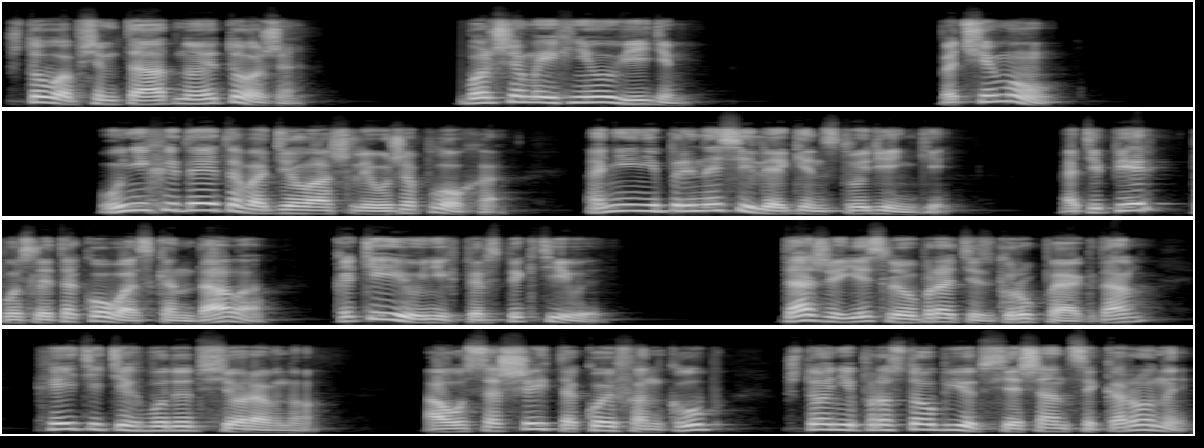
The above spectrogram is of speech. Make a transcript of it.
что в общем-то одно и то же? Больше мы их не увидим. Почему? У них и до этого дела шли уже плохо. Они не приносили агентству деньги. А теперь, после такого скандала, какие у них перспективы? Даже если убрать из группы Агдан, хейтить их будут все равно. А у Саши такой фан-клуб, что они просто убьют все шансы Короны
